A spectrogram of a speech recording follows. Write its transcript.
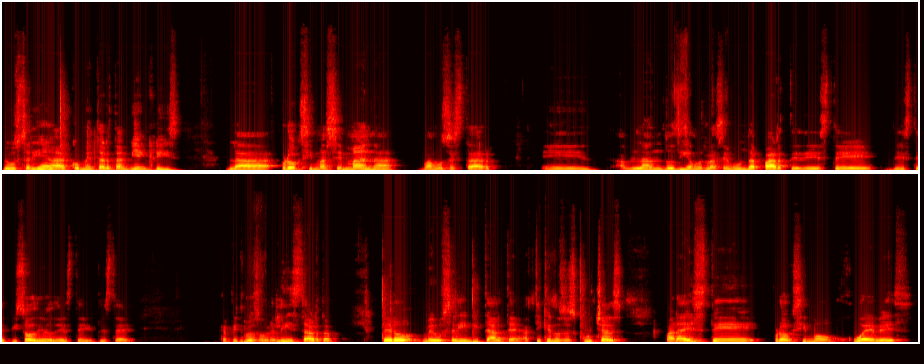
Me gustaría comentar también, Chris, la próxima semana vamos a estar eh, hablando, digamos, la segunda parte de este, de este episodio, de este, de este capítulo sobre Lean Startup, pero me gustaría invitarte a ti que nos escuchas para este próximo jueves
